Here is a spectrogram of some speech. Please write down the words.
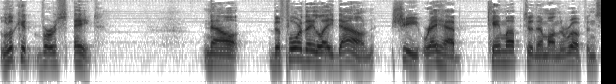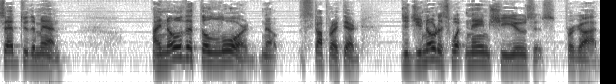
Look at verse 8. Now, before they lay down, she, Rahab, came up to them on the roof and said to the men, I know that the Lord, now stop right there. Did you notice what name she uses for God?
